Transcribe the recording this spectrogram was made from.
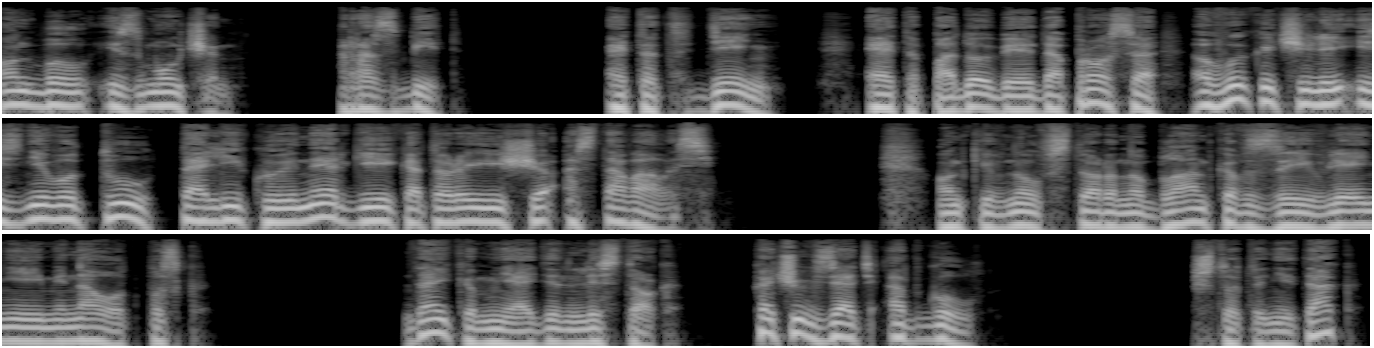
Он был измучен, разбит. Этот день Это подобие допроса выкачали из него ту талику энергии, которая еще оставалась. Он кивнул в сторону бланков с заявлениями на отпуск. «Дай-ка мне один листок. Хочу взять отгул». «Что-то не так?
